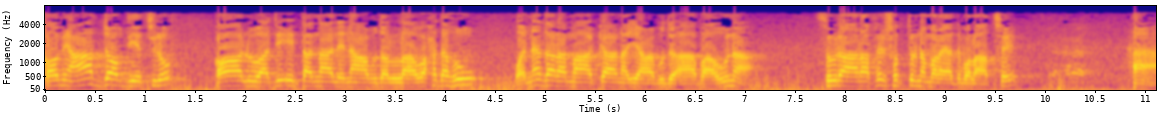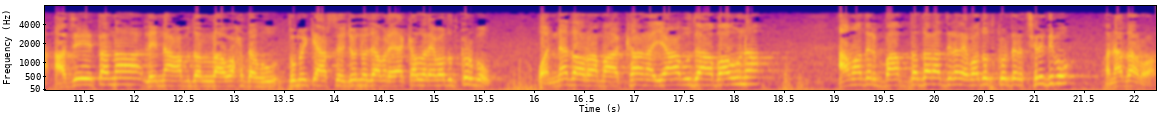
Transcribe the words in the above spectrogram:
কমে আজ জবাব দিয়েছিল, কালু আজি ইতানা লেনা আবুদাল্লাহ ওয়াহদাহু ওয়া নাদারা মা কানা ইয়াবুদু আবাউনা। সূরা আরাফের 70 নম্বর আয়াতে বলা আছে হ্যাঁ আজে তানা লেনা আবুদাল্লাহ ওয়াহদাহু। তুমি কি আসছে এজন্য যে আমরা এক আল্লাহর ইবাদত করব? ওয়া নাদারা মা কানা ইয়াবুদু আবাউনা। আমাদের বাপ দাদারা যেটা এবাদত করে করতে ছেড়ে দিব? না দাঁড়া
